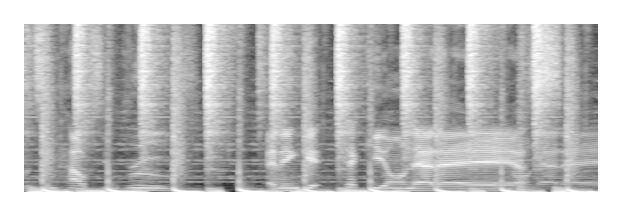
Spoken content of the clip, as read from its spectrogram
with some housey grooves and then get techie on that ass. On that ass.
